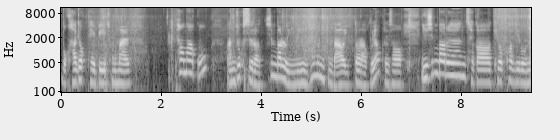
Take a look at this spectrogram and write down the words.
뭐 가격 대비 정말 편하고 만족스러운 신발로 이미 소문이 좀 나와 있더라고요. 그래서 이 신발은 제가 기억하기로는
